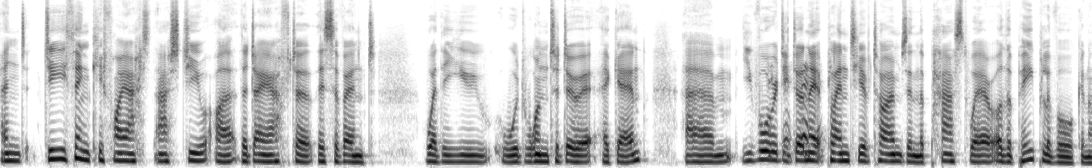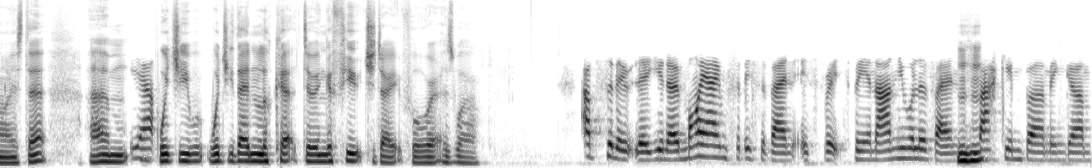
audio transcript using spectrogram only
And do you think if I asked, asked you uh, the day after this event whether you would want to do it again? Um, you've already done it plenty of times in the past where other people have organised it. Um, yeah. Would you would you then look at doing a future date for it as well? Absolutely. You know, my aim for this event is for it to be an annual event mm-hmm. back in Birmingham,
